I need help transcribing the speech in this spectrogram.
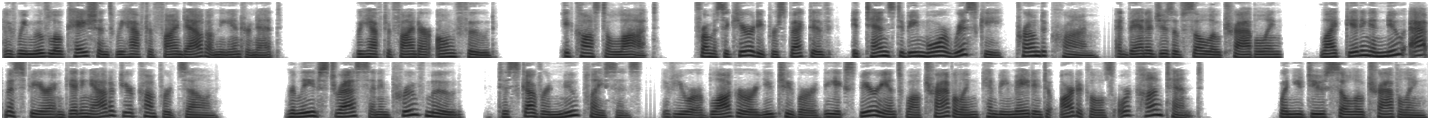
If we move locations, we have to find out on the internet. We have to find our own food. It costs a lot. From a security perspective, it tends to be more risky, prone to crime. Advantages of solo traveling like getting a new atmosphere and getting out of your comfort zone. Relieve stress and improve mood discover new places. If you are a blogger or YouTuber, the experience while traveling can be made into articles or content. When you do solo traveling,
